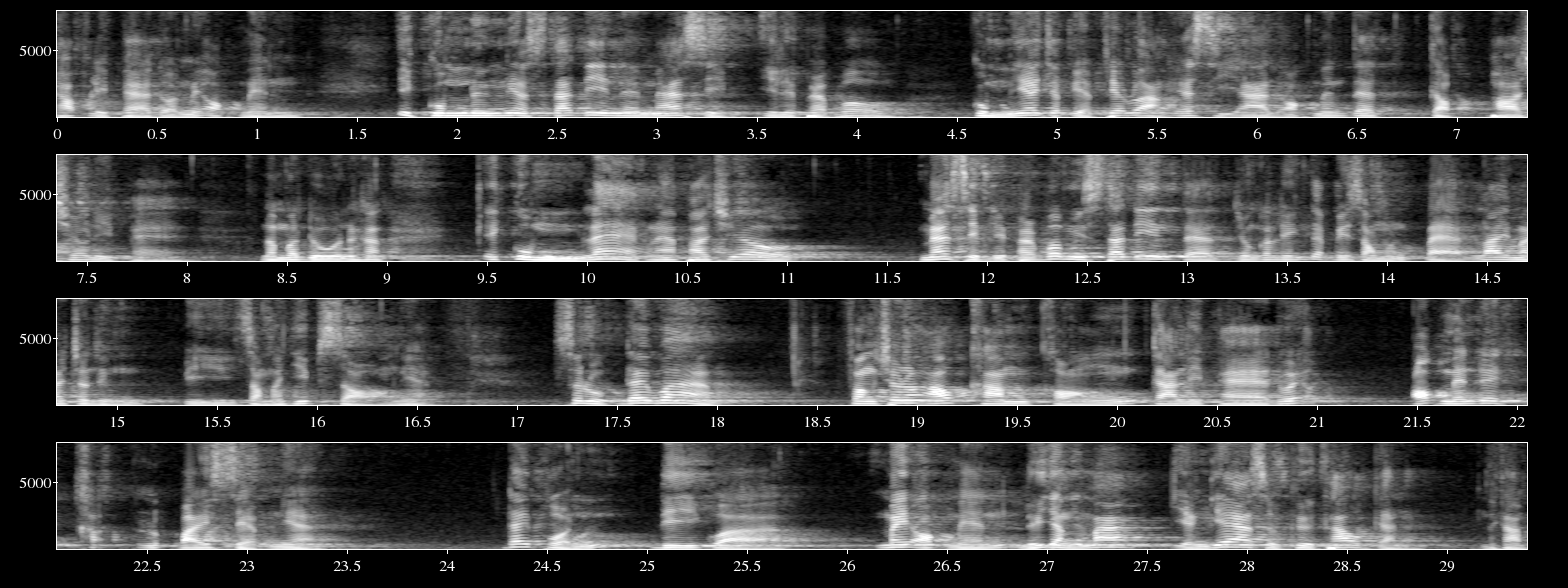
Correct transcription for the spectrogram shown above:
cuff repair โดยไม่ augment อีกกลุ่มหนึ่งเนี่ย study ใน massive irreparable กลุ่มนี้จะเปรียบเทียบระหว่าง SCR หรือ augmented กับ partial repair เรามาดูนะครับไอ้กลุ่มแรกนะ partial massive repairable มี study แต่ยงกระลิงแต่ปี 2008 ไล่มาจนถึงปี 2022 เนี่ย สรุปได้ว่า functional outcome ของการ repair ด้วย augment ด้วย bicep เนี่ยได้ผลดีกว่าไม่ augment หรืออย่างมากอย่างแย่สุดคือเท่ากัน นะครับ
